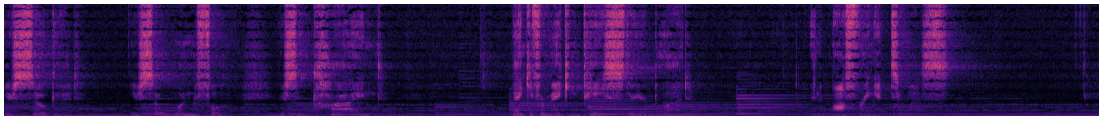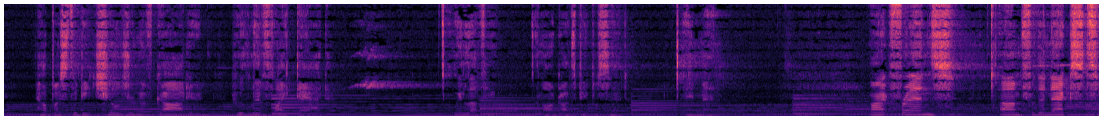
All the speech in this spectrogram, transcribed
You're so good. You're so wonderful. You're so kind. Thank you for making peace through your blood and offering it to us. Help us to be children of God who, who live like dad. We love you. And all God's people said, Amen. All right, friends, um, for the next,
